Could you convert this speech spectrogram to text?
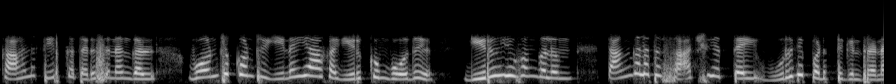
கால தீர்க்க தரிசனங்கள் ஒன்றுக்கொன்று இணையாக இருக்கும்போது இரு யுகங்களும் தங்களது சாட்சியத்தை உறுதிப்படுத்துகின்றன.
